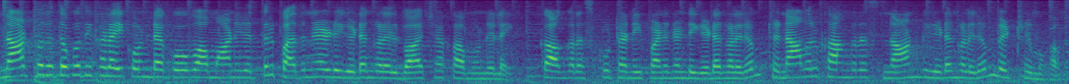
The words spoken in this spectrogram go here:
நாற்பது தொகுதிகளை கொண்ட கோவா மாநிலத்தில் பதினேழு இடங்களில் பாஜக முன்னிலை. காங்கிரஸ் கூட்டணி பனிரெண்டு இடங்களிலும் திரிணாமுல் காங்கிரஸ் நான்கு இடங்களிலும் வெற்றி முகம்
